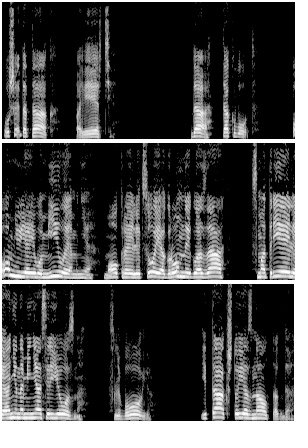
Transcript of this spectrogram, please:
Уж это так, поверьте». Да, так вот. Помню я его милое мне, мокрое лицо и огромные глаза. Смотрели они на меня серьезно, с любовью. И так, что я знал тогда.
